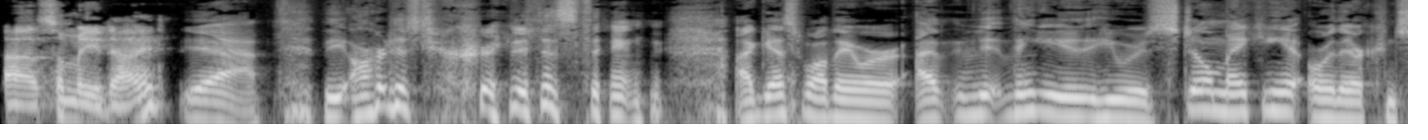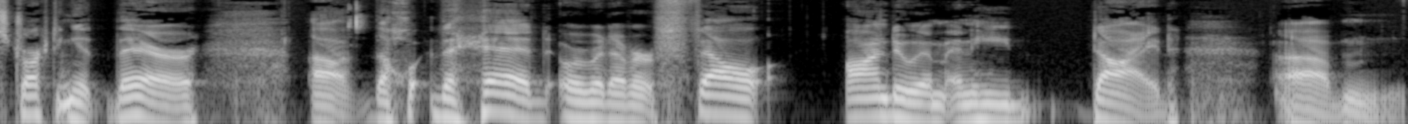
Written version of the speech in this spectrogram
Uh, somebody died? Yeah, the artist who created this thing, I guess while they were, I think he, he was still making it or they're constructing it there, uh, the the head or whatever fell onto him and he died. Um,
